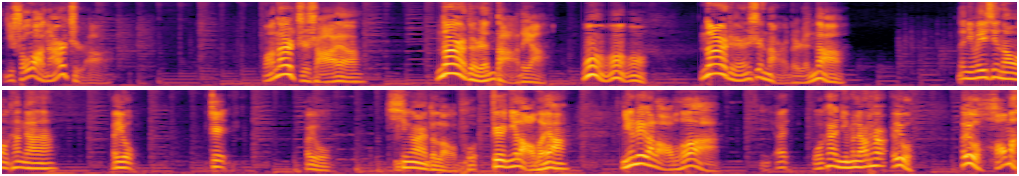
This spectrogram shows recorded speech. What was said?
你手往哪儿指啊？往那儿指啥呀？那儿的人打的呀？嗯嗯嗯。那儿的人是哪儿的人呐？那你微信呢？我看看。哎呦，这，哎呦，亲爱的老婆，这是你老婆呀？您这个老婆啊？哎，我看你们聊天，哎呦，哎呦，好嘛，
